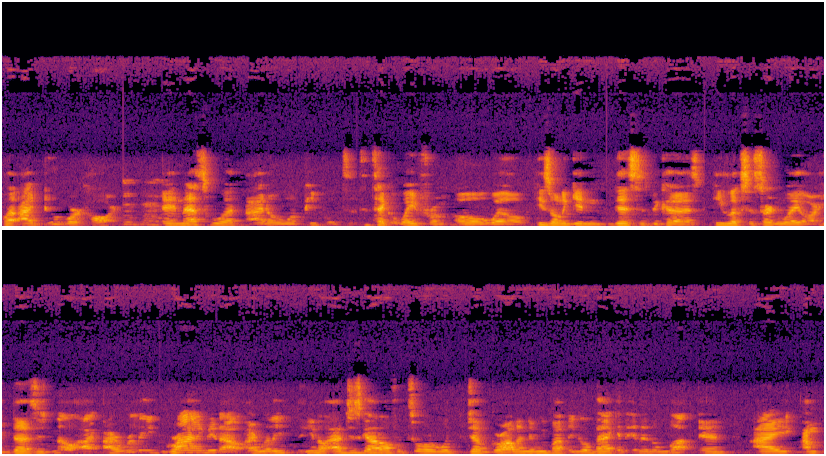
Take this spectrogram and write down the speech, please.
but I do work hard. Mhm. And that's what I don't want people to, to take away from, oh, well, he's only getting this is because he looks a certain way or he does it. No, I, I really grind it out. I really, you know, I just got off a tour with Jeff Garlin and we about to go back at the end of the month. And I, I'm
